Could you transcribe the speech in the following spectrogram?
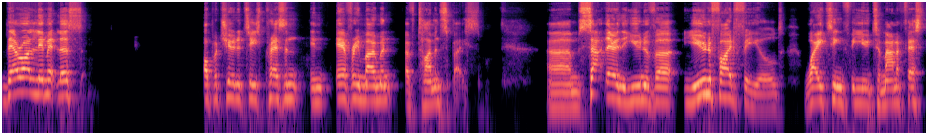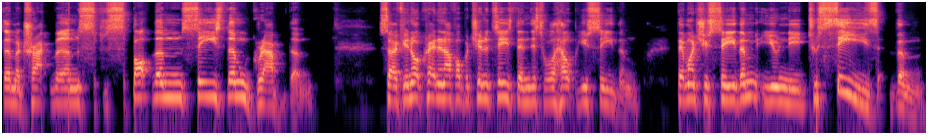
there are limitless opportunities present in every moment of time and space um, sat there in the unified field, waiting for you to manifest them, attract them, sp- spot them, seize them, grab them. So if you're not creating enough opportunities, then this will help you see them. Then once you see them, you need to seize them.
